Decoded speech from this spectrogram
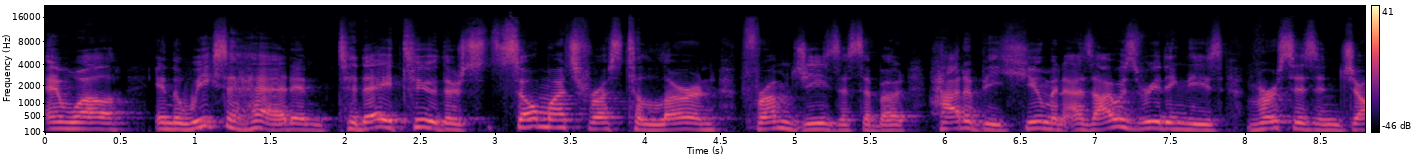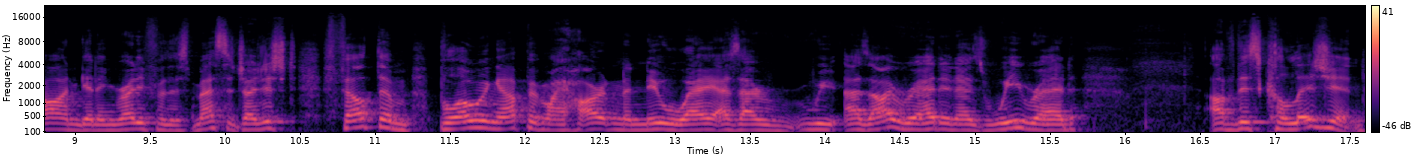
And while in the weeks ahead and today too, there's so much for us to learn from Jesus about how to be human. As I was reading these verses in John, getting ready for this message, I just felt them blowing up in my heart in a new way as I, we, as I read and as we read of this collision,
